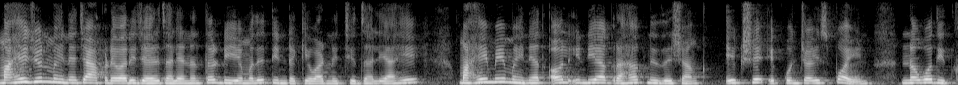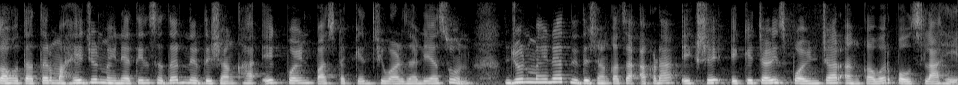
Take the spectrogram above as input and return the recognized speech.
माहे जून महिन्याच्या आकडेवारी जाहीर झाल्यानंतर डी एमध्ये तीन टक्के वाढ निश्चित झाली आहे. माहे मे महिन्यात ऑल इंडिया ग्राहक निर्देशांक एकशे एकोणचाळीस पॉईंट नव्वद इतका होता तर माहे जून महिन्यातील सदर निर्देशांक हा एक पॉईंट पाच टक्क्यांची वाढ झाली असून जून महिन्यात निर्देशांकाचा आकडा एकशे एक्केचाळीस पॉईंट चार अंकावर पोहोचला आहे.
